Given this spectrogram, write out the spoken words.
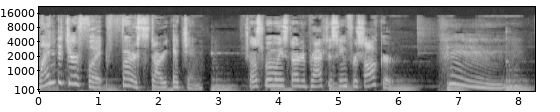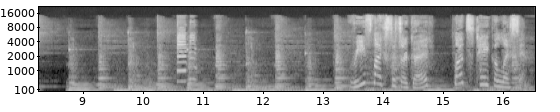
When did your foot first start itching? Just when we started practicing for soccer. Hmm. Reflexes are good. Let's take a listen.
